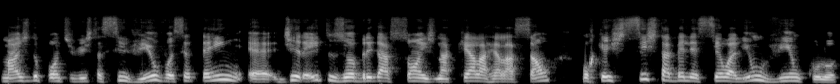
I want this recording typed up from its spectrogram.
mas do ponto de vista civil, você tem é, direitos e obrigações naquela relação, porque se estabeleceu ali um vínculo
